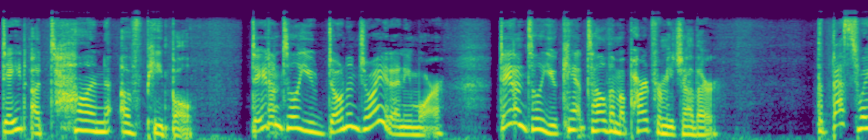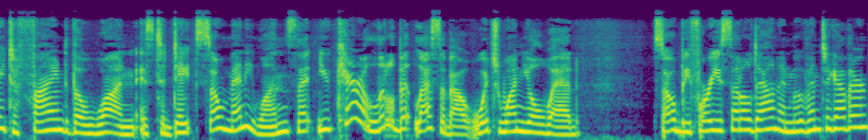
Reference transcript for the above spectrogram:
Date a ton of people. Date until you don't enjoy it anymore. Date until you can't tell them apart from each other. The best way to find the one is to date so many ones that you care a little bit less about which one you'll wed. So before you settle down and move in together,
